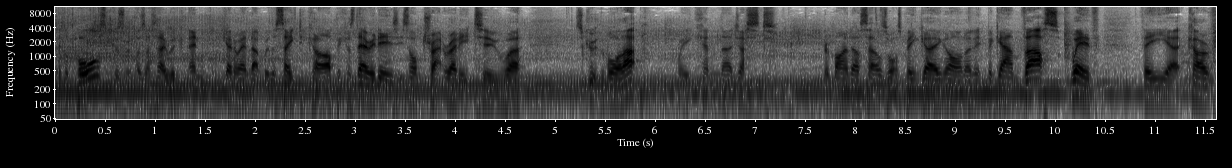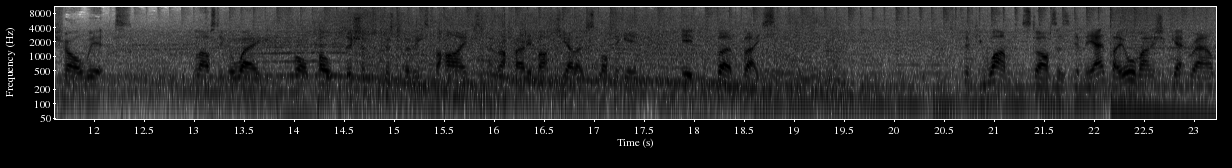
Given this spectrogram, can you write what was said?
little pause, because as I say, we're going to end up with a safety car because there it is. It's on track, ready to uh, scoot them all up. We can uh, just remind ourselves what's been going on, and it began thus with the uh, car of Charles Weerts blasting away from pole position. Christopher Mies behind, and Raffaele Marciello slotting in in third place. 51 starters in the end. They all managed to get round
